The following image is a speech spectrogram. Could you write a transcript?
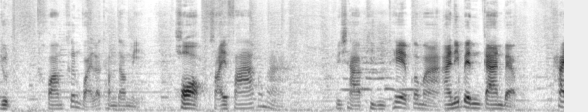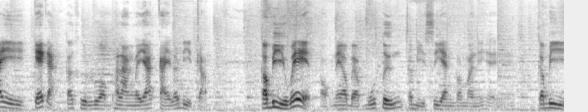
หยุดความเคลื่อนไหวแล้วทำดาเมจหอกสายฟ้าก็มา วิชาพินเทพก็มา อันนี้เป็นการแบบไพ่เก๊กอะก็คือรวมพลังระยะไกลแล้วดีดกับกระบี่เวทออกแนวแบบบูตึงกระบี่เซียนประมาณนี้เองกระบี่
